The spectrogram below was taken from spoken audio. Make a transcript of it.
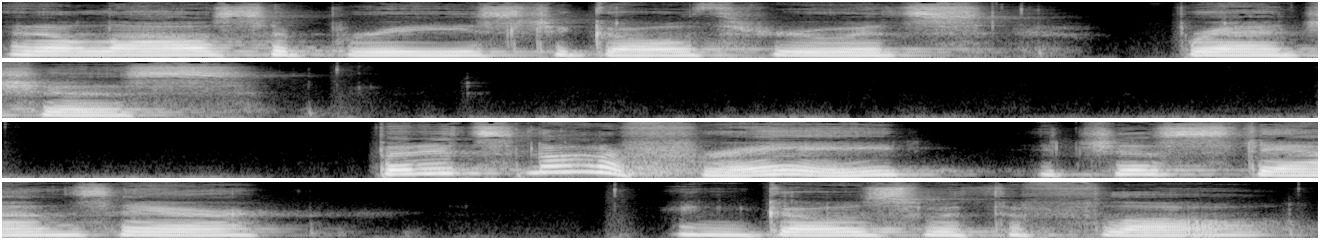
It allows the breeze to go through its branches. But it's not afraid, it just stands there and goes with the flow.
